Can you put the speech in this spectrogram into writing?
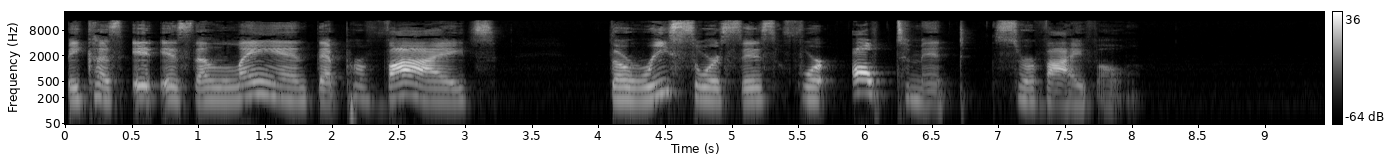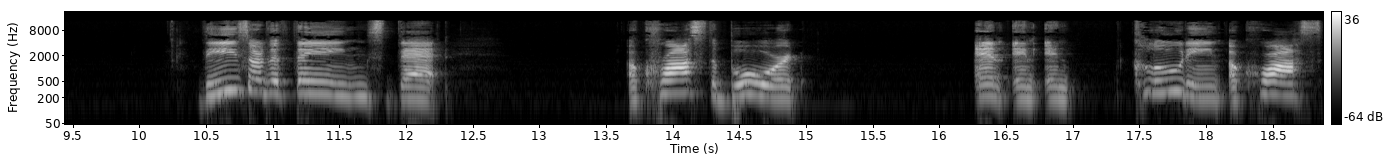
because it is the land that provides the resources for ultimate survival. These are the things that across the board and, and, including across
